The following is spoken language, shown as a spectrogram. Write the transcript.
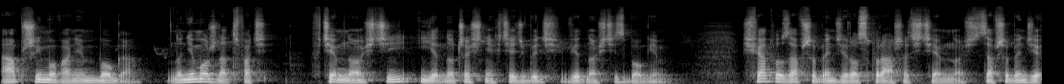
a przyjmowaniem Boga. No nie można trwać w ciemności i jednocześnie chcieć być w jedności z Bogiem. Światło zawsze będzie rozpraszać ciemność, zawsze będzie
